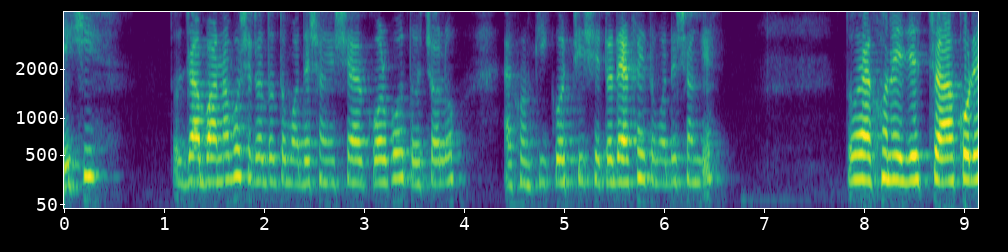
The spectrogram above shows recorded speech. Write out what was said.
দেখি। তো যা বানাবো সেটা তো তোমাদের সঙ্গে শেয়ার করব। তো চলো, এখন কি করছি সেটা দেখাই তোমাদের সঙ্গে। তো এখন এই যে চা করে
